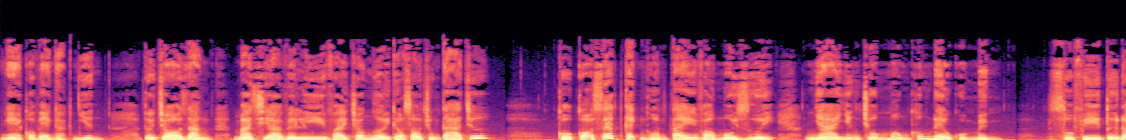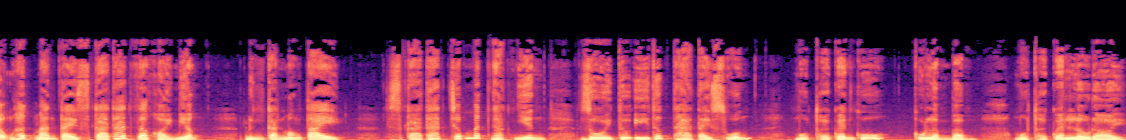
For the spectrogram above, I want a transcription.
nghe có vẻ ngạc nhiên. Tôi cho rằng Machiavelli phải cho người theo sau chúng ta chứ. Cô cọ sát cạnh ngón tay vào môi dưới, nhai những chỗ móng không đều của mình. Sophie tự động hất bàn tay Skathat ra khỏi miệng. Đừng cắn móng tay. Skathat chớp mắt ngạc nhiên, rồi tự ý thức thả tay xuống. Một thói quen cũ, cô lẩm bẩm, một thói quen lâu đời.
